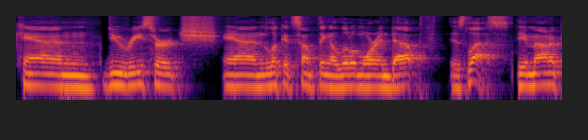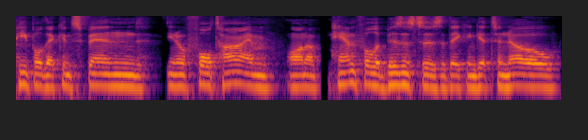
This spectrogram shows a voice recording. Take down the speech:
can do research and look at something a little more in depth is less. The amount of people that can spend, you know, full time on a handful of businesses that they can get to know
